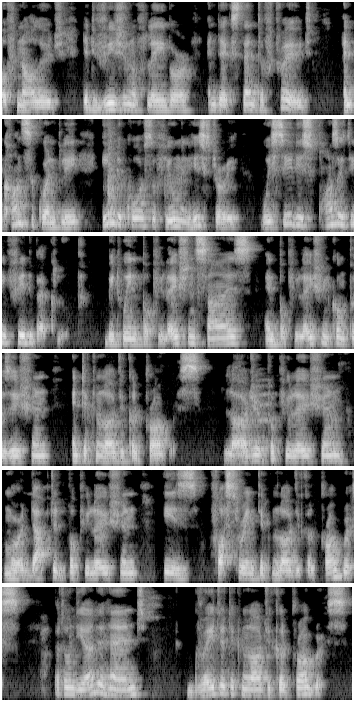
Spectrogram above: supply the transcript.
of knowledge, the division of labor, and the extent of trade. And consequently, in the course of human history, we see this positive feedback loop between population size and population composition and technological progress. Larger population, more adapted population is fostering technological progress. But on the other hand, greater technological progress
